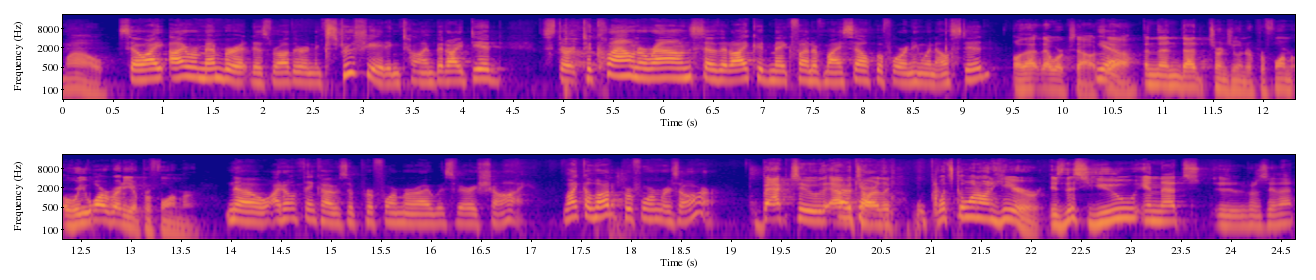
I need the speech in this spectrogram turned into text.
Wow. So I, I remember it as rather an excruciating time, but I did start to clown around so that I could make fun of myself before anyone else did. Oh, that, that works out. Yeah. And then that turns you into a performer. Or were you already a performer? No, I don't think I was a performer. I was very shy, like a lot of performers are. Back to the Avatar. Okay. Like, what's going on here? Is this you in that? Uh, you want to say that?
